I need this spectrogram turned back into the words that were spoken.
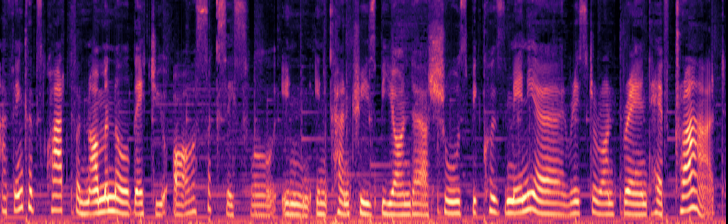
I think it's quite phenomenal that you are successful in, in countries beyond our shores because many a restaurant brand have tried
